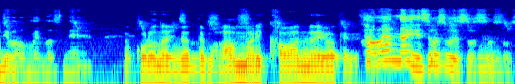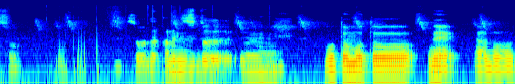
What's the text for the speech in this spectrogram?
ては思いますね。コロナになってもあんまり変わんないわけです変よ。わんない。そうそうそうそうそうそう。だからちょっと、うん。もともとね、あの、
